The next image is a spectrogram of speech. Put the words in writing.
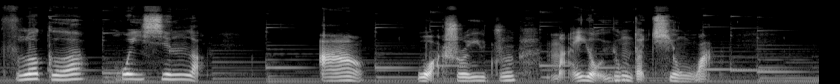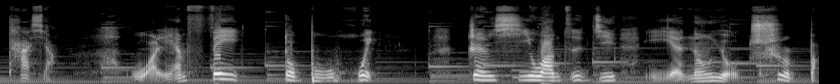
弗洛格灰心了。啊，我是一只没有用的青蛙。他想，我连飞都不会。真希望自己也能有翅膀。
